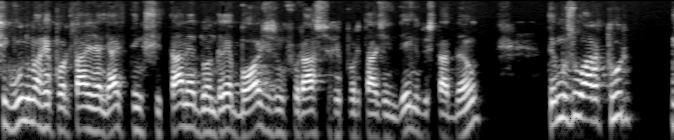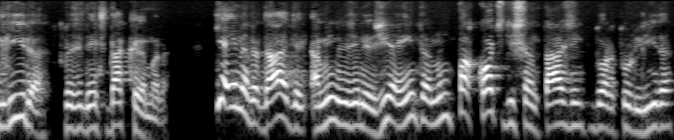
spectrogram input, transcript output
segundo uma reportagem, aliás, tem que citar, né, do André Borges, um furaço de reportagem dele, do Estadão, temos o Arthur Lira, presidente da Câmara. E aí, na verdade, a Minas de Energia entra num pacote de chantagem do Arthur Lira,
